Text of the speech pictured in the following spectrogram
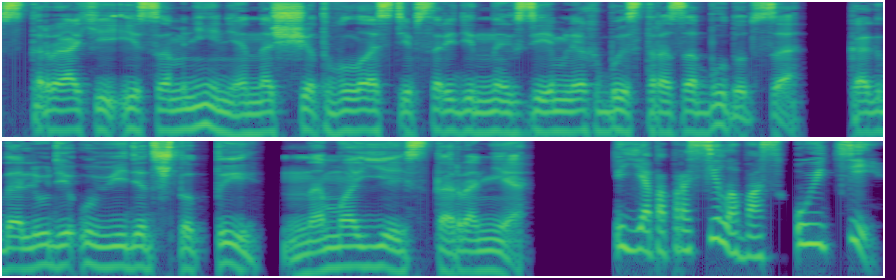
Страхи и сомнения насчет власти в Срединных землях быстро забудутся, когда люди увидят, что ты на моей стороне. Я попросила вас уйти.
